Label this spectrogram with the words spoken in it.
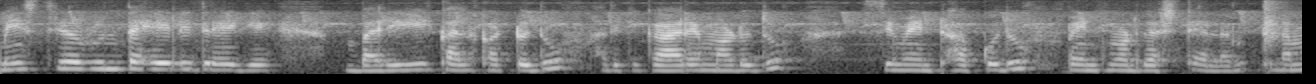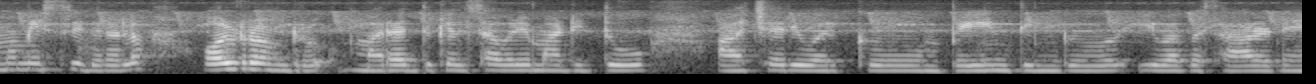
ಮೇಸ್ತ್ರಿಯವರು ಅಂತ ಹೇಳಿದರೆ ಹೇಗೆ? ಬರೀ ಕಲ್ಲು ಕಟ್ಟೋದು, ಅದಕ್ಕೆ ಗಾರೆ ಮಾಡೋದು ಸಿಮೆಂಟ್ ಹಾಕೋದು ಪೇಂಟ್ ಮಾಡೋದು ಅಷ್ಟೇ ಅಲ್ಲ. ನಮ್ಮ ಮೇಸ್ತ್ರಿ ಇದ್ದಾರಲ್ಲ ಆಲ್ರೌಂಡ್ರು ಮರದ್ದು ಕೆಲಸ ಅವರೇ ಮಾಡಿದ್ದು ಆಚಾರಿ ವರ್ಕ್ ಪೇಂಟಿಂಗು ಇವಾಗ ಸಾರಣೆ,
